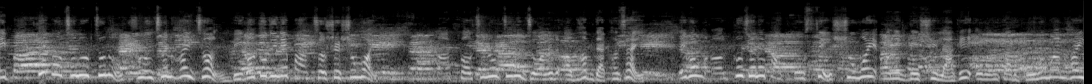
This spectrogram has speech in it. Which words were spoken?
এই পাটকে পচানোর জন্য প্রয়োজন হয় জল। বিগত দিনে পাট চাষের সময় পাট পচানোর জন্য জলের অভাব দেখা যায় এবং অল্প জলে পাট পচতে সময় অনেক বেশি লাগে এবং তার গুণমান হয়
